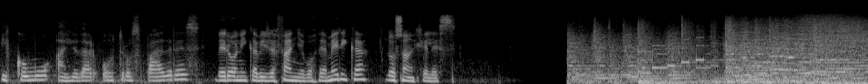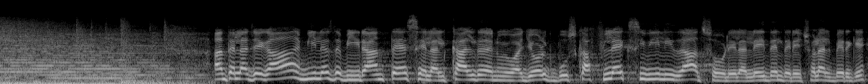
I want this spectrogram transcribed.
y cómo ayudar a otros padres. Verónica Villafañe, Voz de América, Los Ángeles. Ante la llegada de miles de migrantes, el alcalde de Nueva York busca flexibilidad sobre la ley del derecho al albergue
